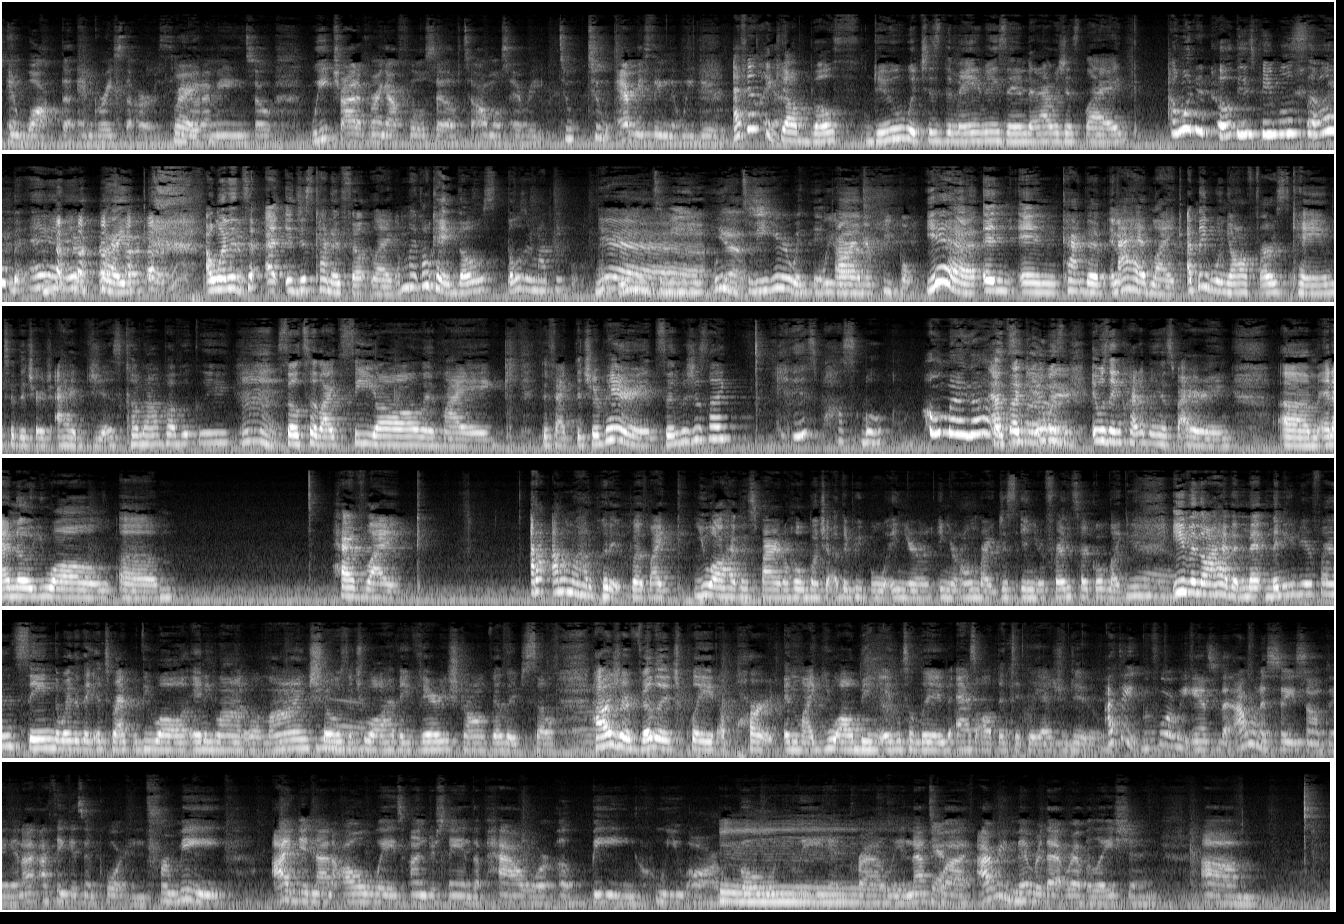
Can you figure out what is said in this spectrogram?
and walk the and grace the earth. You Right. know what I mean? So we try to bring our full self to almost every to to everything that we do. I feel like Yeah. y'all both do, which is the main reason that I was just like, I want to know these people so bad. like, I wanted to. I, it just kind of felt like I'm like, okay, those those are my people. Like, Yeah. we need to be we Yes. need to be here with it. We are Um, your people. Yeah, and and kind of, and I had like, I think when y'all first came to the church, I had just come out publicly, Mm. so to like see y'all and like the fact that your parents, it was just like, it is possible. Oh my god! Like it was, it was incredibly inspiring, um, and I know you all um, have like. I don't, I don't know how to put it, but like you all have inspired a whole bunch of other people in your in your own right, just in your friend circle. Like Yeah. even though I haven't met many of your friends, seeing the way that they interact with you all and Elon online shows that you all have a very strong village. So, how has your village played a part in like you all being able to live as authentically as you do? I think before we answer that, I want to say something, and I, I think it's important. For me, I did not always understand the power of being who you are boldly and proudly. And that's Yeah. why I remember that revelation. Um,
